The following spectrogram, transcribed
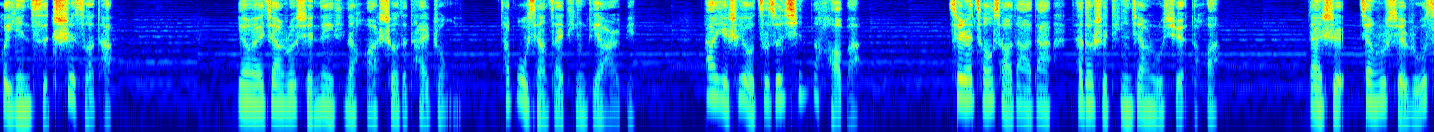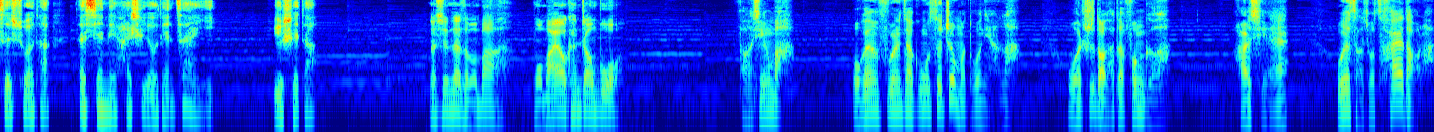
会因此斥责他，因为江如雪那天的话说的太重了，他不想再听第二遍。他也是有自尊心的，好吧？虽然从小到大他都是听江如雪的话，但是江如雪如此说他，他心里还是有点在意，于是道：“那现在怎么办？我妈要看账簿。放心吧，我跟夫人在公司这么多年了。”我知道她的风格，而且我也早就猜到了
